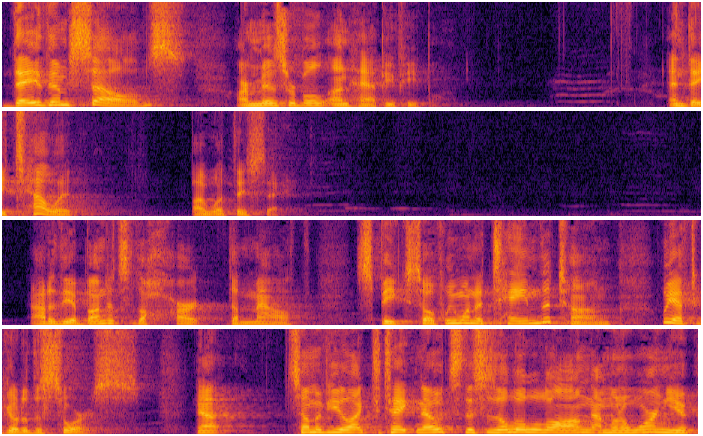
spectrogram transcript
they themselves are miserable, unhappy people. And they tell it by what they say. Out of the abundance of the heart, the mouth speaks. So if we want to tame the tongue, we have to go to the source. Now, some of you like to take notes. This is a little long. I'm going to warn you,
